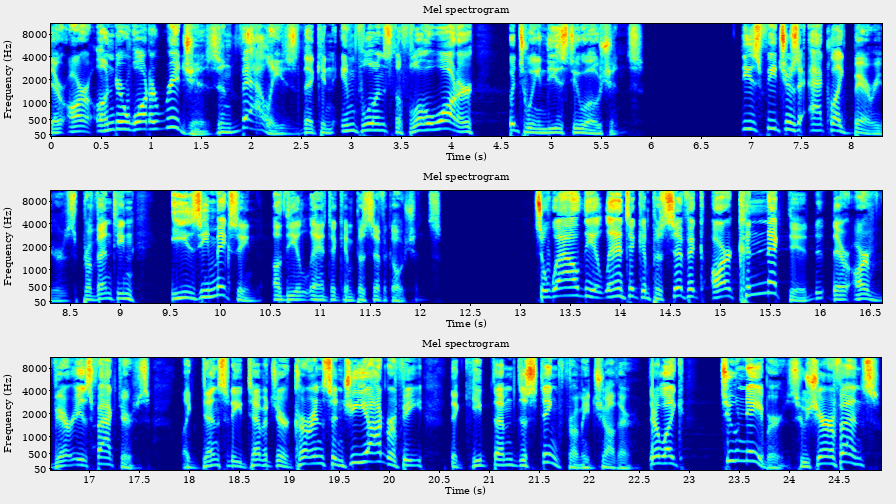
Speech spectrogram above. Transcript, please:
There are underwater ridges and valleys that can influence the flow of water between these two oceans. These features act like barriers, preventing easy mixing of the Atlantic and Pacific Oceans. So while the Atlantic and Pacific are connected, there are various factors like density, temperature, currents, and geography that keep them distinct from each other. They're like two neighbors who share a fence,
